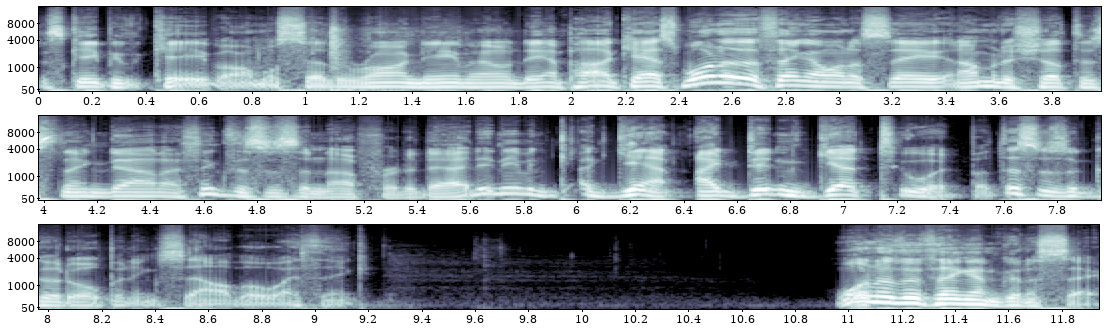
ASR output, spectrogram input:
Escaping the Cave. I almost said the wrong name on damn podcast. One other thing I want to say, and I'm going to shut this thing down. I think this is enough for today. I didn't even, again, I didn't get to it, but this is a good opening salvo, I think. One other thing I'm going to say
